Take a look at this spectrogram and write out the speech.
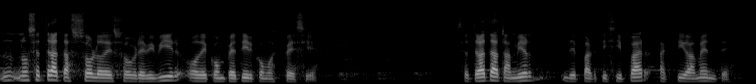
no se trata solo de sobrevivir o de competir como especie. Se trata también de participar activamente.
